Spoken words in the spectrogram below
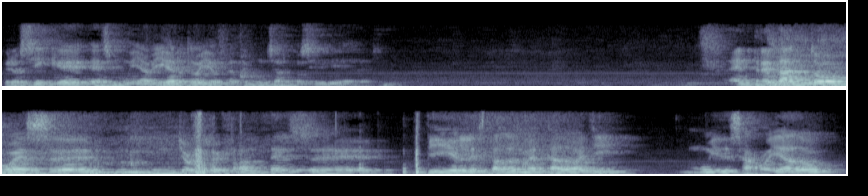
pero sí que es muy abierto y ofrece muchas posibilidades. Entre tanto, pues eh, yo que soy francés, eh, vi el estado del mercado allí, muy desarrollado,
